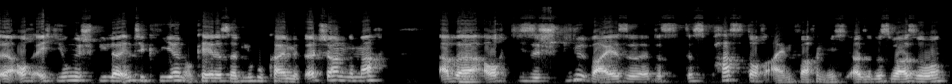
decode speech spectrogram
äh, auch echt junge Spieler integrieren. Okay, das hat Lukukai mit Ötchan gemacht, aber auch diese Spielweise, das, das passt doch einfach nicht. Also das war so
